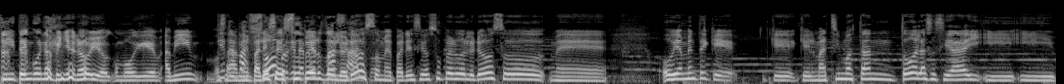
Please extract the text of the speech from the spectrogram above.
sí, tengo una opinión obvio, como que a mí, o ¿Qué sea, me parece súper doloroso, me pareció súper doloroso, me... Obviamente que, que, que el machismo está en toda la sociedad y, y, y,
